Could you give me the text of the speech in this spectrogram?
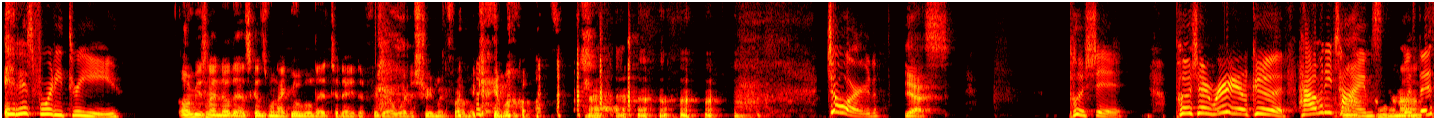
It is 43. The Only reason I know that is because when I googled it today to figure out where to stream it from, it came up. Jord, yes. push it. Push it real good. How many times was this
